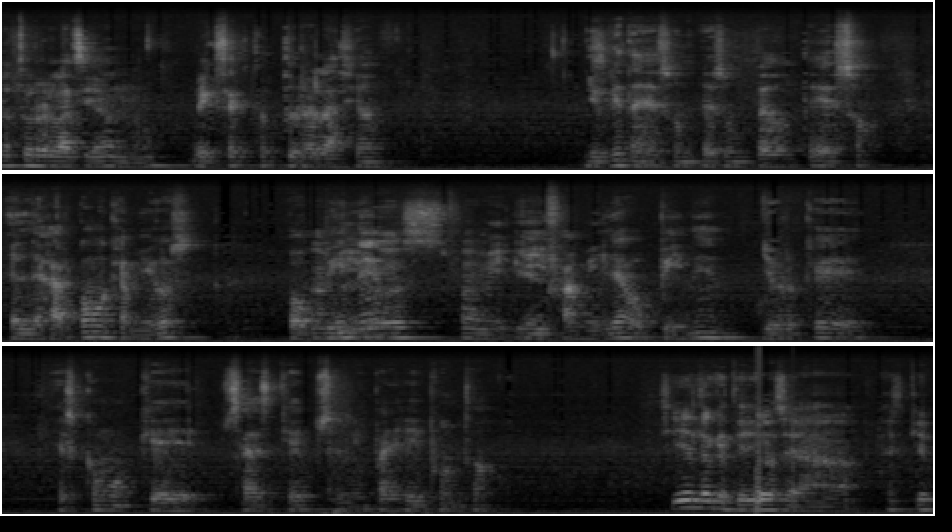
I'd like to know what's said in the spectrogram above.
A tu relación, ¿no? Exacto, a tu relación. Yo creo que también es un, es un pedote eso. El dejar como que amigos opinen familia. y familia opinen. Yo creo que es como que, ¿sabes qué? Pues es mi pareja y punto. Sí, es lo que te digo, o sea, es que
